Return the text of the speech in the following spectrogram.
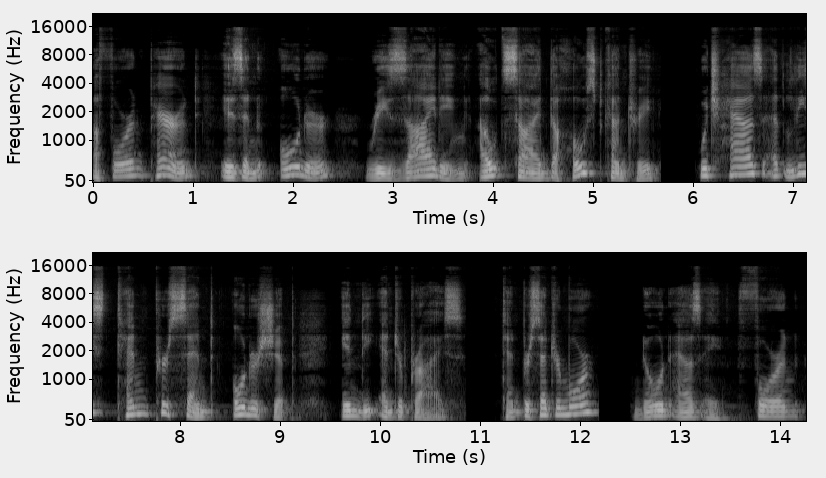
A foreign parent is an owner residing outside the host country which has at least 10% ownership in the enterprise. 10% or more, known as a foreign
